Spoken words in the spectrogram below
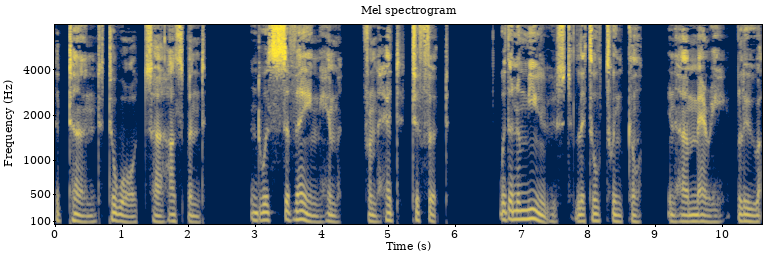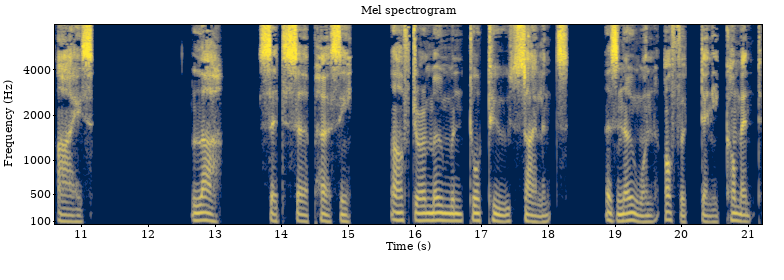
had turned towards her husband and was surveying him from head to foot with an amused little twinkle in her merry blue eyes. La, said Sir Percy, after a moment or two's silence, as no one offered any comment.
